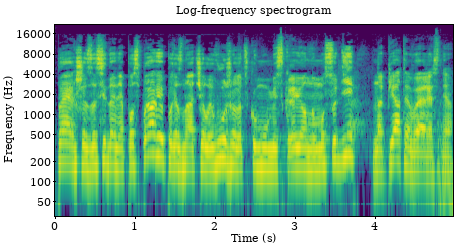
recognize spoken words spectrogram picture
Перше засідання по справі призначили в Ужгородському міськрайонному суді на 5 вересня.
